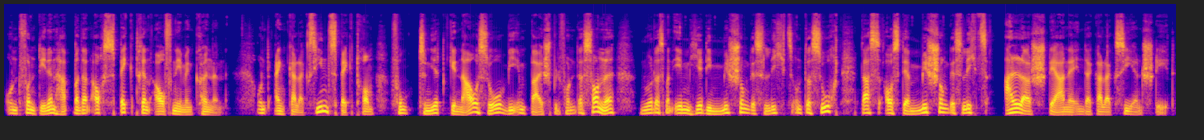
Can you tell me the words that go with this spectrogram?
und von denen hat man dann auch Spektren aufnehmen können. Und ein Galaxienspektrum funktioniert genauso wie im Beispiel von der Sonne, nur dass man eben hier die Mischung des Lichts untersucht, das aus der Mischung des Lichts aller Sterne in der Galaxie entsteht.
